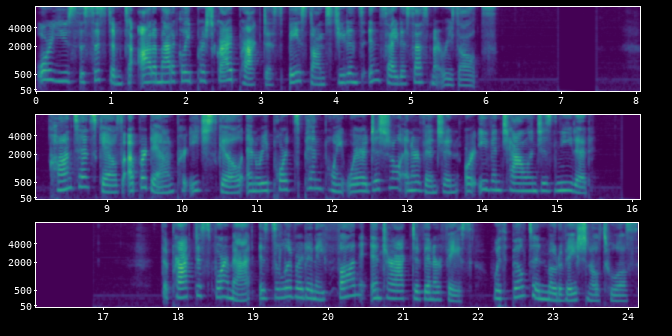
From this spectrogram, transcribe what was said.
or use the system to automatically prescribe practice based on students' insight assessment results. Content scales up or down per each skill and reports pinpoint where additional intervention or even challenge is needed. The practice format is delivered in a fun, interactive interface with built-in motivational tools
